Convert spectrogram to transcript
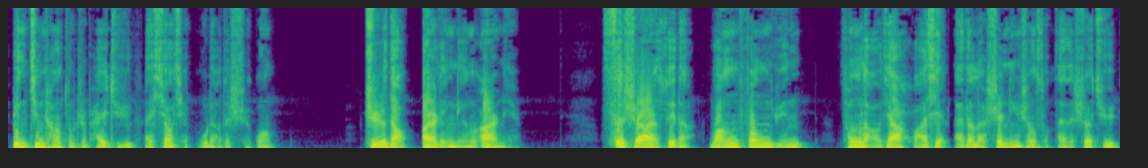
并经常组织牌局来消遣无聊的时光。直到二零零二年，四十二岁的王风云从老家华县来到了申林生所在的社区，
